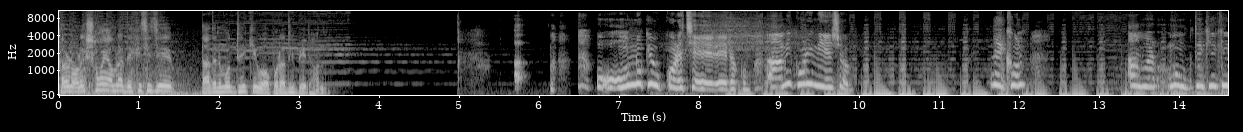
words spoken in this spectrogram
কারণ অনেক সময় আমরা দেখেছি যে তাদের মধ্যে কেউ অপরাধী বের হন। অন্য কেউ করেছে এরকম। আমি করিনি এসব। দেখুন আমার মুখ দেখে কি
